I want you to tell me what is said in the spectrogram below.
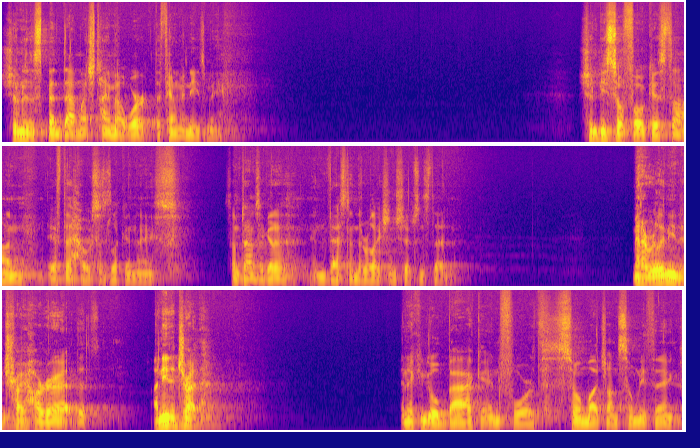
Shouldn't have spent that much time at work. The family needs me. Shouldn't be so focused on if the house is looking nice. Sometimes I got to invest in the relationships instead. Man, I really need to try harder at this. I need to try. And it can go back and forth so much on so many things.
